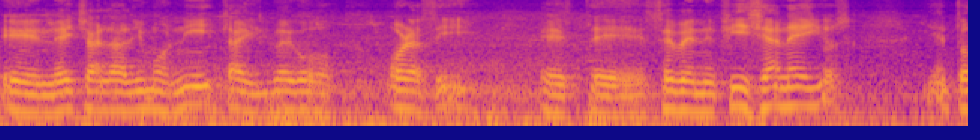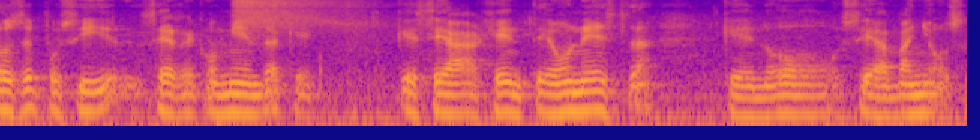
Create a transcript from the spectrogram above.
eh, le echan la limonita y luego, ahora sí, este, se benefician ellos. Y entonces, pues sí, se recomienda que, que sea gente honesta, que no sea mañosa.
